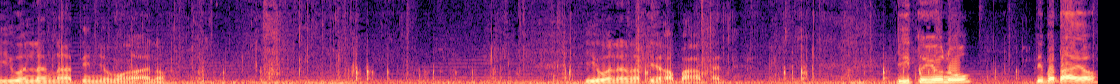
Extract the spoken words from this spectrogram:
Iwan lang natin yung mga ano. Iwan lang natin nakababad. Dito yun oh. Di ba tayo?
